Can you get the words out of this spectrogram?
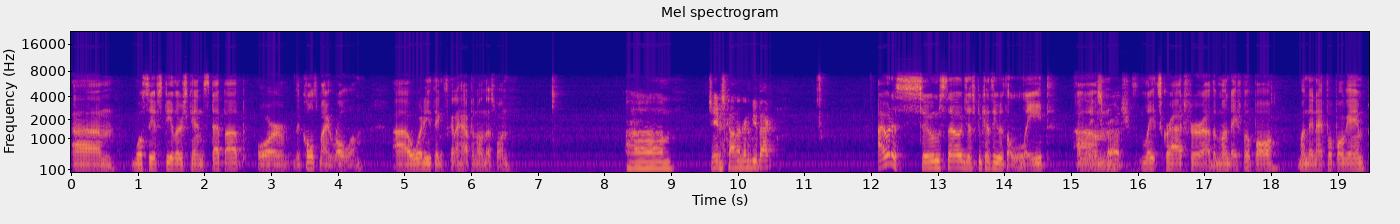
Um, we'll see if Steelers can step up or the Colts might roll them. Uh, what do you think is going to happen on this one? Um, James Conner going to be back? I would assume so, just because he was a late, A late um, scratch. late scratch for uh, the Monday football, Monday night football game.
